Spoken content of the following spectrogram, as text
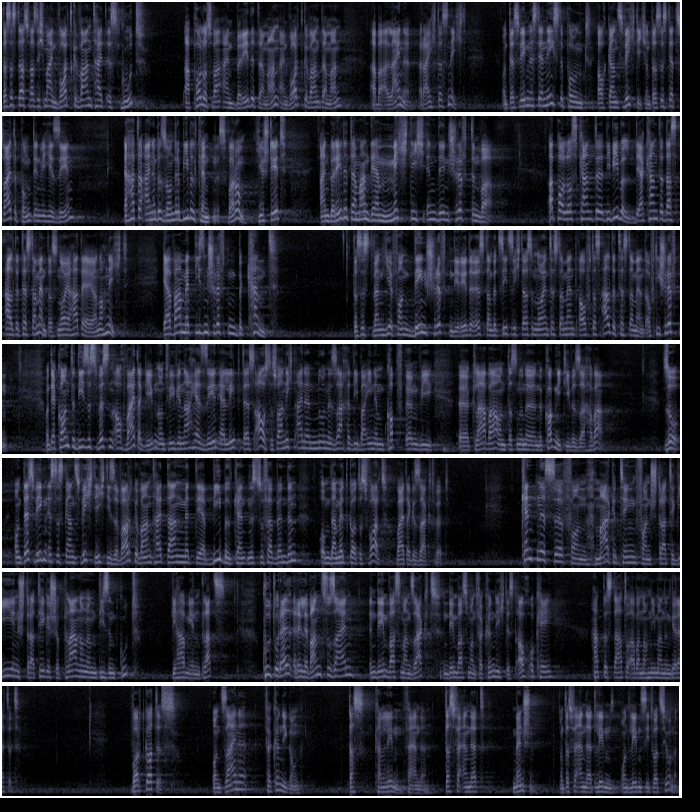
Das ist das, was ich meine. Wortgewandtheit ist gut. Apollos war ein beredeter Mann, ein wortgewandter Mann, aber alleine reicht das nicht. Und deswegen ist der nächste Punkt auch ganz wichtig. Und das ist der zweite Punkt, den wir hier sehen. Er hatte eine besondere Bibelkenntnis. Warum? Hier steht, ein beredeter Mann, der mächtig in den Schriften war. Apollos kannte die Bibel, der kannte das Alte Testament, das Neue hatte er ja noch nicht. Er war mit diesen Schriften bekannt. Das ist, wenn hier von den Schriften die Rede ist, dann bezieht sich das im Neuen Testament auf das Alte Testament, auf die Schriften. Und er konnte dieses Wissen auch weitergeben und wie wir nachher sehen, er lebte es aus. Das war nicht eine, nur eine Sache, die bei ihm im Kopf irgendwie äh, klar war und das nur eine, eine kognitive Sache war. So, und deswegen ist es ganz wichtig, diese Wortgewandtheit dann mit der Bibelkenntnis zu verbinden, um damit Gottes Wort weitergesagt wird. Kenntnisse von Marketing, von Strategien, strategische Planungen, die sind gut, die haben ihren Platz. Kulturell relevant zu sein in dem, was man sagt, in dem, was man verkündigt, ist auch okay, hat bis dato aber noch niemanden gerettet. Wort Gottes und seine Verkündigung, das kann Leben verändern. Das verändert Menschen und das verändert Leben und Lebenssituationen.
